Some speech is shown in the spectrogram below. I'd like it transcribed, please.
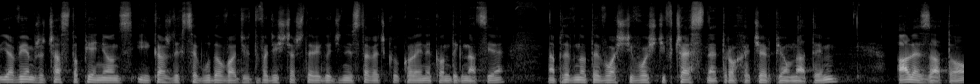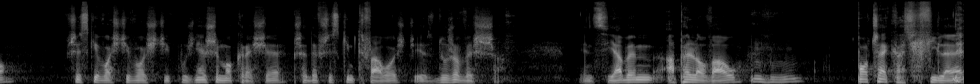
Ja wiem, że czas to pieniądz i każdy chce budować w 24 godziny, stawiać ko- kolejne kondygnacje. Na pewno te właściwości wczesne trochę cierpią na tym, ale za to wszystkie właściwości w późniejszym okresie, przede wszystkim trwałość jest dużo wyższa. Więc ja bym apelował, poczekać chwilę,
